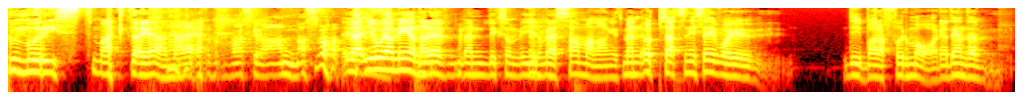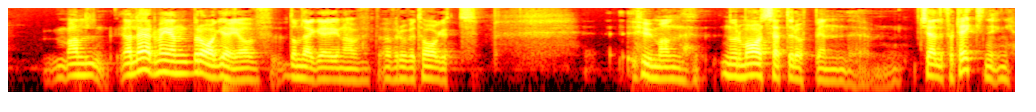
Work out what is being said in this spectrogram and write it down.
humorist Diana är. vad ska det annars vara? Ja, jo, jag menar det, men liksom i de där sammanhanget. Men uppsatsen i sig var ju, det är bara formalia. Det enda, man, jag lärde mig en bra grej av de där grejerna överhuvudtaget. Hur man normalt sätter upp en källförteckning.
